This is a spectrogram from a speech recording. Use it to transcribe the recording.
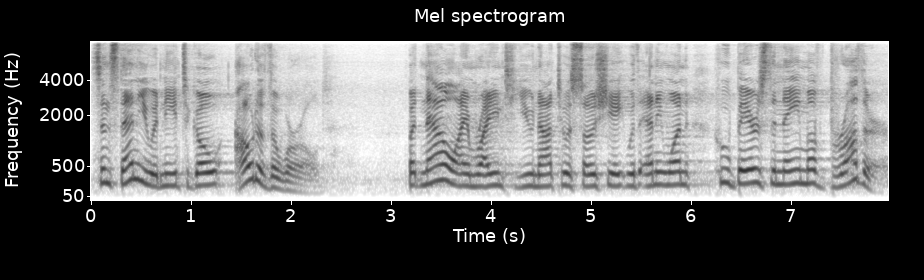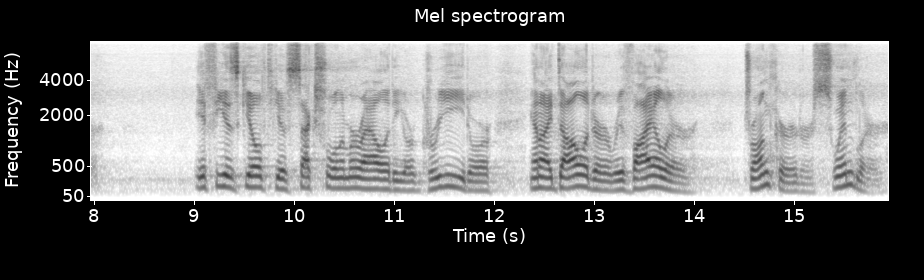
since then you would need to go out of the world. But now I am writing to you not to associate with anyone who bears the name of brother if he is guilty of sexual immorality or greed or an idolater, reviler, drunkard, or swindler.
